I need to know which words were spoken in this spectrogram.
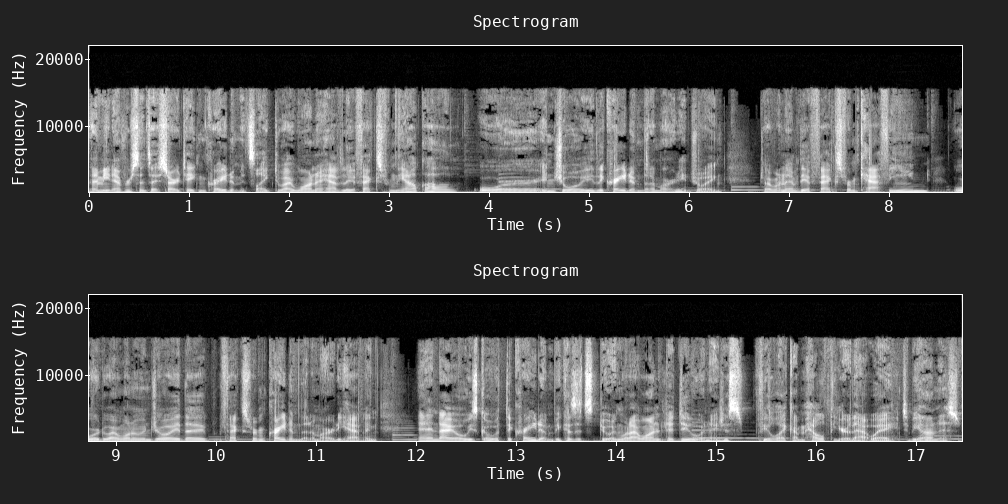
i mean ever since i started taking kratom it's like do i want to have the effects from the alcohol or enjoy the kratom that i'm already enjoying? Do i want to have the effects from caffeine or do i want to enjoy the effects from kratom that i'm already having and I always go with the Kratom because it's doing what I wanted to do. And I just feel like I'm healthier that way, to be honest.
